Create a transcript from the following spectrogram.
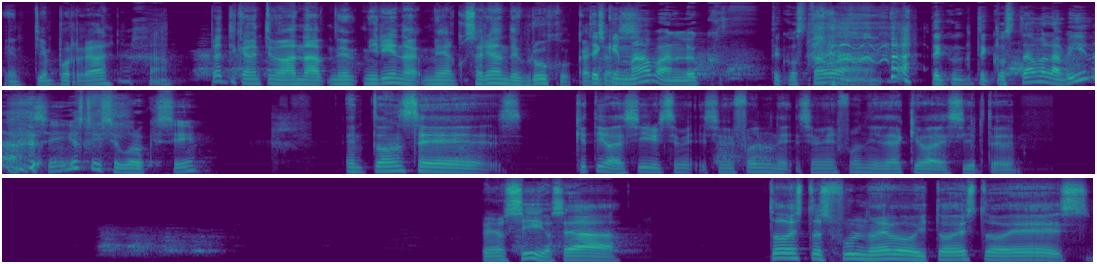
en tiempo real. ajá. Prácticamente me van a, me, me irían a- me acusarían de brujo, Te ¿cachas? quemaban, loco. Te costaba, te, co- te costaba la vida, sí, yo estoy seguro que sí. Entonces, ¿qué te iba a decir? Se me, se me fue una, se me fue una idea que iba a decirte. Pero sí, o sea, todo esto es full nuevo y todo esto es...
